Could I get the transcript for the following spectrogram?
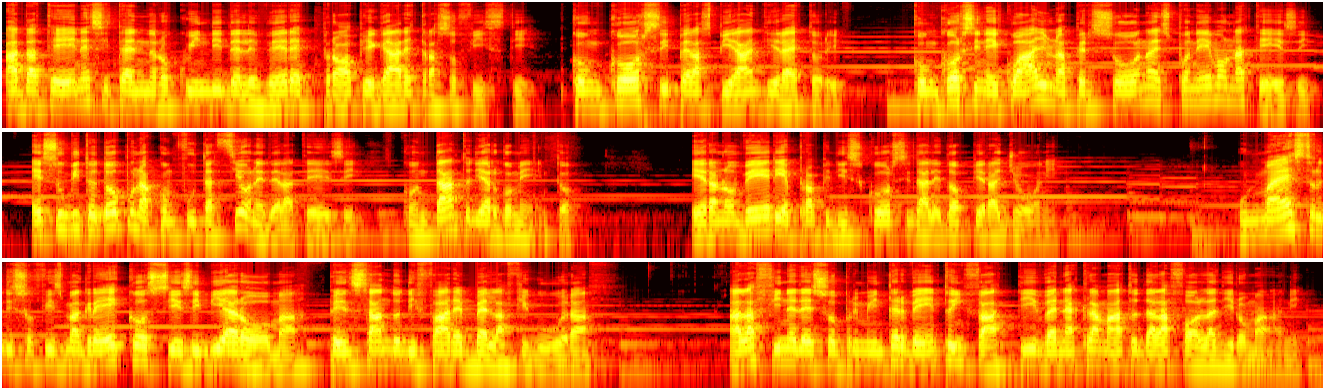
Ad Atene si tennero quindi delle vere e proprie gare tra sofisti, concorsi per aspiranti retori, concorsi nei quali una persona esponeva una tesi e subito dopo una confutazione della tesi, con tanto di argomento. Erano veri e propri discorsi dalle doppie ragioni. Un maestro di sofisma greco si esibì a Roma, pensando di fare bella figura. Alla fine del suo primo intervento, infatti, venne acclamato dalla folla di romani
